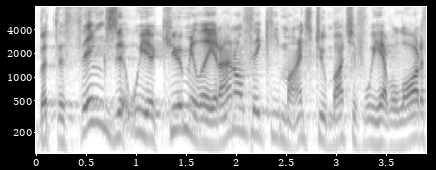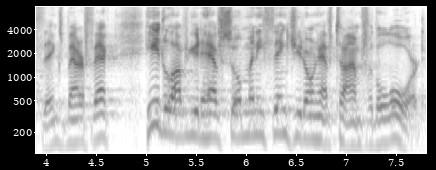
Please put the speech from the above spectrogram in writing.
But the things that we accumulate, I don't think he minds too much if we have a lot of things. Matter of fact, he'd love you to have so many things you don't have time for the Lord.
